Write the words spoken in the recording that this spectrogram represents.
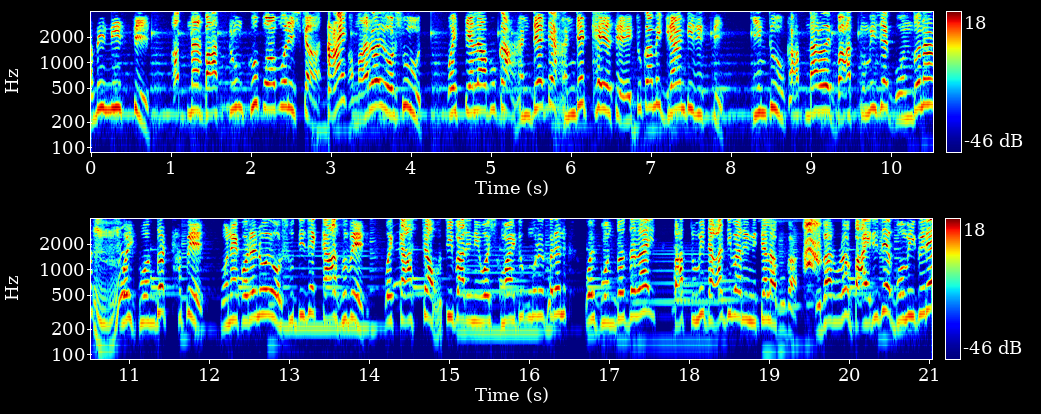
আমি নিশ্চিত আপনার বাথরুম খুব অপরিষ্কার। আমার ওই ওষুধ ওই তেলা পোকা হান্ড্রেড হান্ড্রেড খেয়েছে এইটুকু আমি গ্যারান্টি দিচ্ছি। কিন্তু আপনার ওই বাথরুমে যে গন্ধ না ওই গন্ধ ঠাপে। মনে করেন ওই ওষুধই যে কাজ হবে ওই কাজটা হতে পারেনি। ওই সময়টুকু মনে করেন ওই গন্ধ দ্বারাই বাথরুমে দাঁড়াতে পারেনি তেলা পোকা। এবার ওরা বাইরে দিয়ে বমি করে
